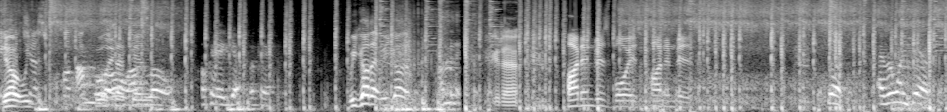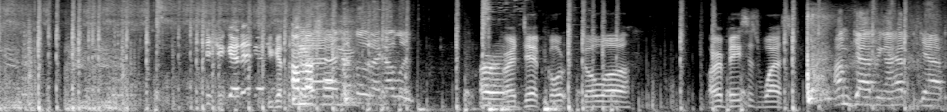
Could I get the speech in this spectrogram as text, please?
Yo, we- chest I'm low, full. I'm low. Okay, yeah, okay. We got it, we got it. Figure it out. Pot invis, boys. Pot invis. Dip. Everyone dip. Did you get it? You get the I'm chest. not I got loot, I got loot. Alright. Alright, dip. Go, go. Uh, our base is west. I'm gapping, I have to gap.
